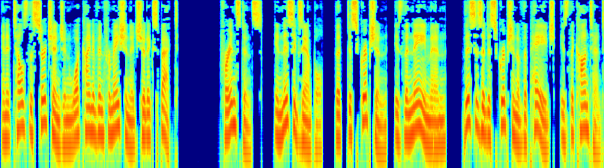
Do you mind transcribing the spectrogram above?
and it tells the search engine what kind of information it should expect. For instance, in this example, the description is the name and this is a description of the page, is the content.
